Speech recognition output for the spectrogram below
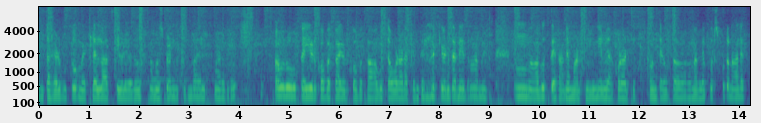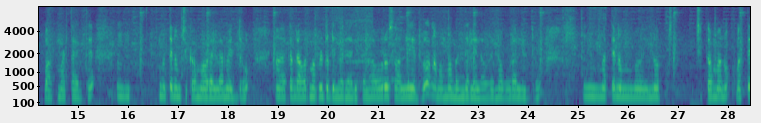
ಅಂತ ಹೇಳಿಬಿಟ್ಟು ಮೆಟ್ಲೆಲ್ಲ ಹತ್ತಿ ಇಳಿಯೋದು. ನಮ್ಮ ಹಸ್ಬೆಂಡ್ ತುಂಬ ಹೆಲ್ಪ್ ಮಾಡಿದ್ರು. ಅವರು ಕೈ ಹಿಡ್ಕೋಬೇಕಾ ಹಿಡ್ಕೋಬೇಕಾ, ಆಗುತ್ತಾ ಓಡಾಡೋಕ್ಕೆ ಅಂತೆಲ್ಲ ಕೇಳ್ತಾನೆ ಇದ್ರು. ನಮಗೆ ಹ್ಞೂ ಆಗುತ್ತೆ, ನಾನೇ ಮಾಡ್ತೀನಿ, ನೀನು ಯಾಕೆ ಓಡಾಡ್ತೀವಿ ಕುತ್ಕೊ ಅಂತ ಹೇಳ್ಬಿಟ್ಟು ಅವ್ರನ್ನ ಅಲ್ಲೇ ಕೂರಿಸ್ಬಿಟ್ಟು ನಾನೇ ವಾಕ್ ಮಾಡ್ತಾಯಿದ್ದೆ ಮತ್ತು ನಮ್ಮ ಚಿಕ್ಕಮ್ಮ ಅವರೆಲ್ಲನೂ ಇದ್ದರು ಯಾಕಂದರೆ ಅವ್ರ ಮಗಳದ್ದು ಡೆಲಿವರಿ ಆಗಿತ್ತಲ್ಲ, ಅವರು ಸೊ ಅಲ್ಲೇ ಇದ್ದರು ನಮ್ಮಮ್ಮ ಬಂದಿರಲಿಲ್ಲ ಅವರಿನ್ನೂ ಊರಲ್ಲಿದ್ದರು ಮತ್ತು ನಮ್ಮ ಇನ್ನೊಬ್ಬ ಚಿಕ್ಕಮ್ಮನೂ ಮತ್ತು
